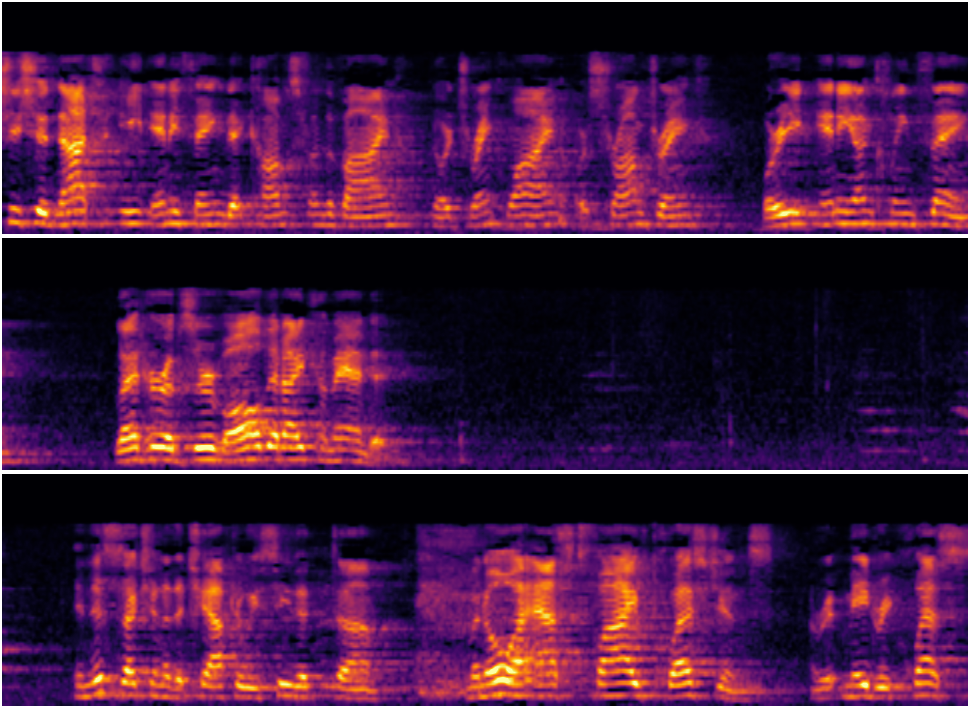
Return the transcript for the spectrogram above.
She should not eat anything that comes from the vine, nor drink wine or strong drink, or eat any unclean thing. Let her observe all that I commanded. In this section of the chapter, we see that um, Manoah asked five questions, made requests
